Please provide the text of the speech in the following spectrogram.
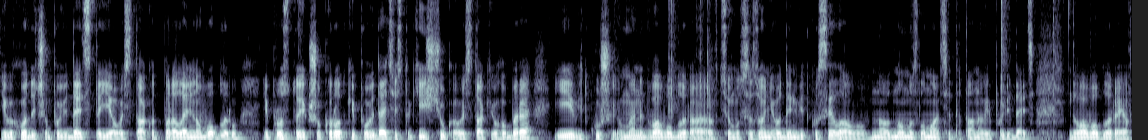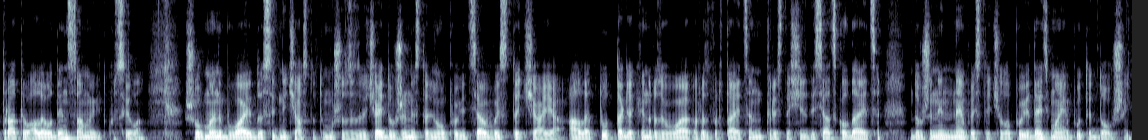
і виходить, що повідець стає ось так, от паралельно воблеру. І просто, якщо короткий повідець, ось такий щука, ось так його бере і відкушує. У мене два воблера в цьому сезоні один відкусила, а на одному зламався титановий повідець. Два воблера я втратив, але один саме відкусила. Що в мене буває досить нечасто, тому що зазвичай довжини стального повідця вистачає. Але тут, так як він розвиває, розвертається на 360, складається, довжини не вистачило. Повідець має бути довший.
